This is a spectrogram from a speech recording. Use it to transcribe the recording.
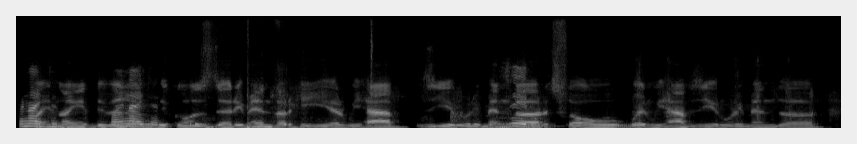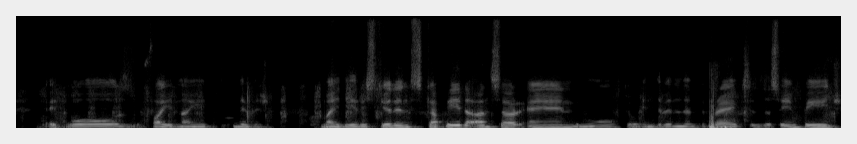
Finite. Finite division Finited. because the remainder here we have zero remainder. Zero. So when we have zero remainder, it was finite division. My dear students, copy the answer and move to independent breaks in the same page.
